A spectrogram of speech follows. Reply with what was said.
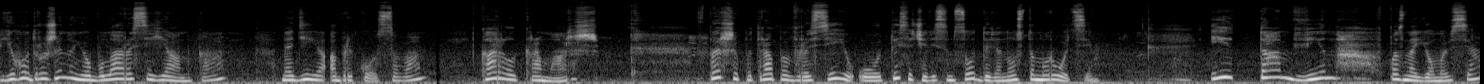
його дружиною була росіянка Надія Абрикосова. Карл Крамарш вперше потрапив в Росію у 1890 році. І там він познайомився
